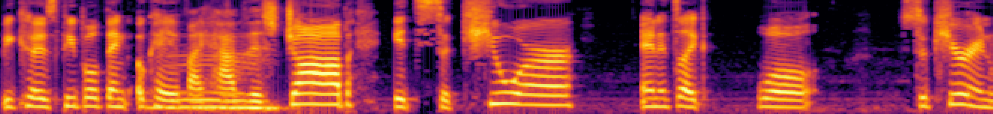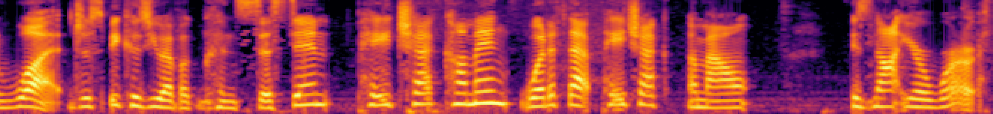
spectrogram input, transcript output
Because people think, okay, mm. if I have this mm. job, it's secure. And it's like, well, secure in what? Just because you have a consistent paycheck coming, what if that paycheck amount is not your worth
